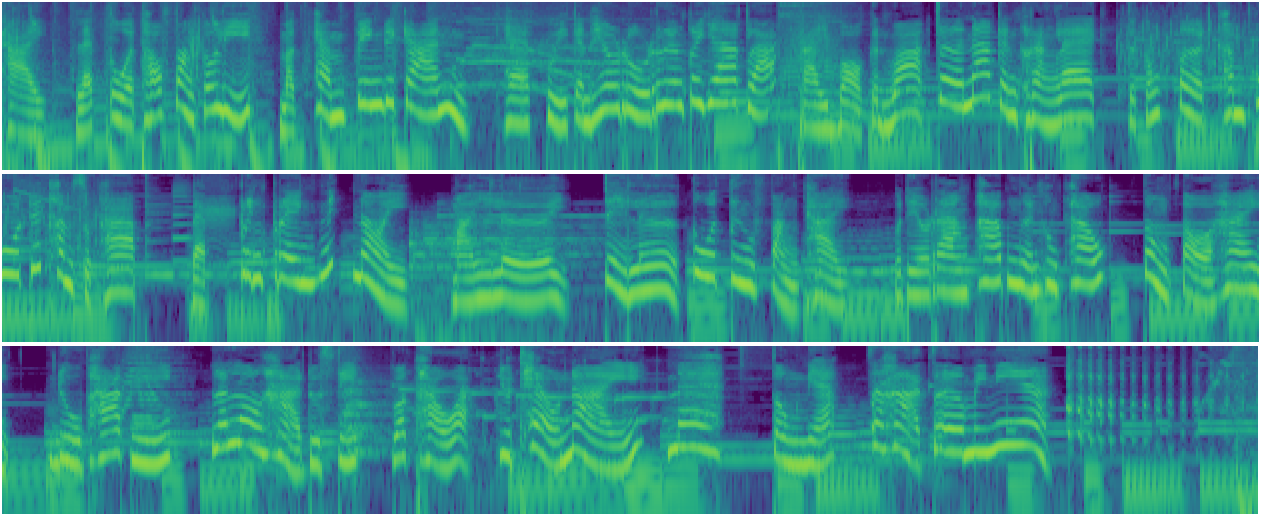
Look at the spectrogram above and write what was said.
ไทย และตัวท็อปฝั่งเกาหลีมาแคมปิ้งด้วยกัน แค่คุยกันให้รู้เรื่องก็ยากละ ใครบอกกันว่าเจอหน้ากันครั้งแรก จะต้องเปิดคำพูดด้วยคำสุภาพ แบบเกรงๆนิดหน่อย ไม่เลยเจเลอร์ตัวตึงฝั่งไทย ก็ได้ร่างภาพเหมือนของเขาส่งต่อให้ ดูภาพนี้แล้วลองหาดูซิว่าเขาอะอยู่แถวไหน แม่ ตรงเนี้ย จะหาเจอไหมเนี่ย เค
